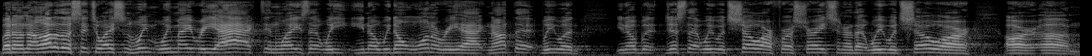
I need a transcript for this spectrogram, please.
But in a lot of those situations, we, we may react in ways that we, you know, we don't want to react. Not that we would, you know, but just that we would show our frustration or that we would show our, our um,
